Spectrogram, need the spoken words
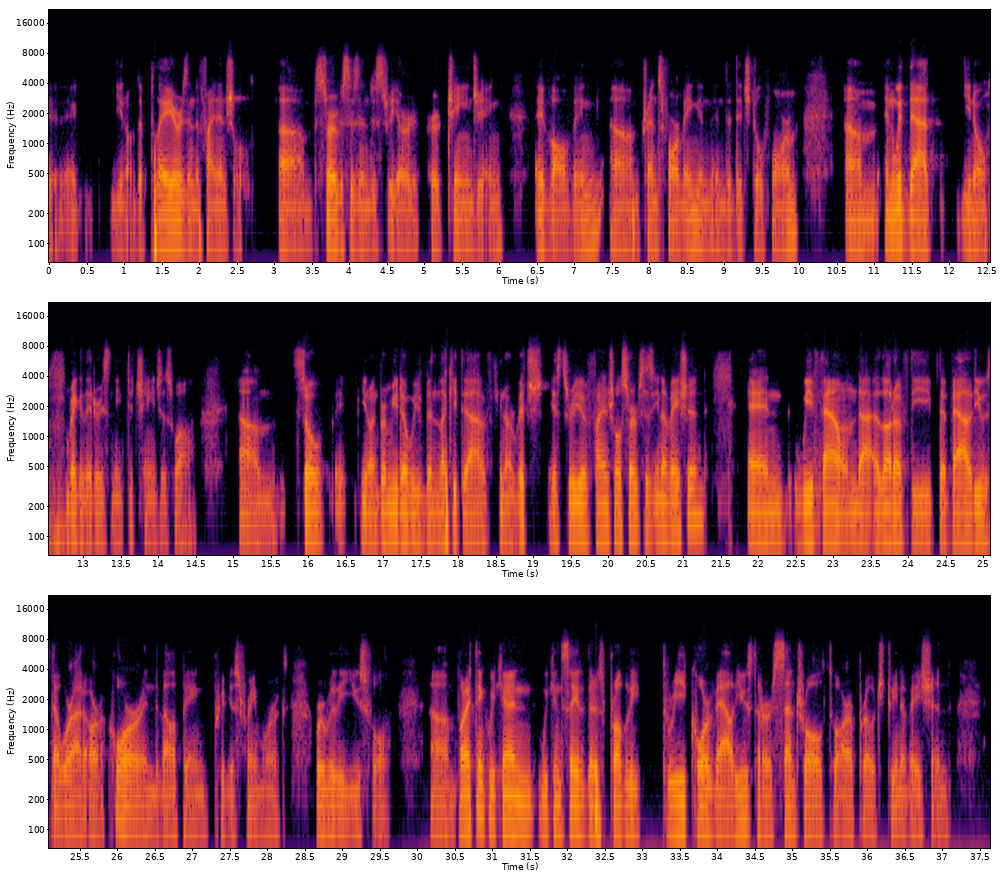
you know the players in the financial um, services industry are are changing, evolving, um, transforming in, in the digital form, um, and with that, you know, regulators need to change as well. Um, so, eh, you know, in Bermuda, we've been lucky to have, you know, rich history of financial services innovation. And we found that a lot of the, the values that were at our core in developing previous frameworks were really useful. Um, but I think we can we can say that there's probably three core values that are central to our approach to innovation.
